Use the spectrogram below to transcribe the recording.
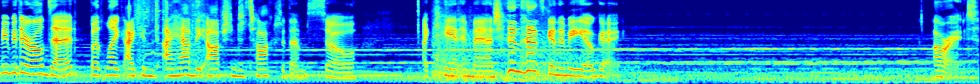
Maybe they're all dead, but like I can I have the option to talk to them. So I can't imagine that's going to be okay. All right.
